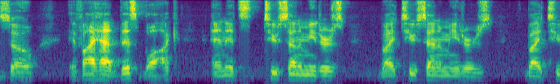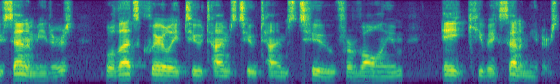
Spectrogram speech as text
So if I had this block and it's 2 centimeters by 2 centimeters by 2 centimeters, well that's clearly 2 times 2 times 2 for volume 8 cubic centimeters.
